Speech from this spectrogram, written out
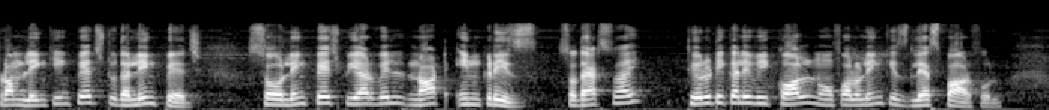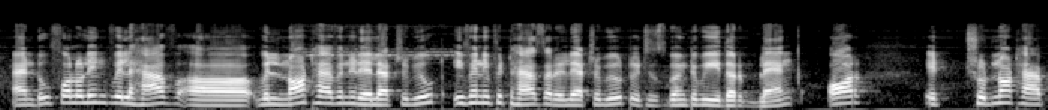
from linking page to the link page. So link page PR will not increase. So that's why theoretically we call no follow link is less powerful. And do follow link will have uh, will not have any rel attribute. Even if it has a rel attribute it is going to be either blank or it should not have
